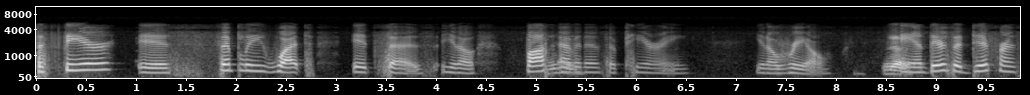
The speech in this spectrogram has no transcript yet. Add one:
The fear is simply what it says, you know, false mm-hmm. evidence appearing, you know, real. Yes. And there's a difference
